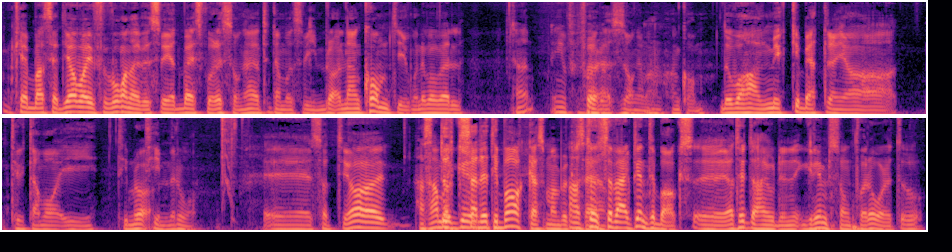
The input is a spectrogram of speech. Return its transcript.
kan jag bara säga att jag var ju förvånad över Svedbergs förra säsong. Jag tyckte han var svinbra. När han kom till Djurgården, det var väl Ja, inför förra förra. säsongen va? han kom. Då var han mycket bättre än jag tyckte han var i Timrå. Timrå. Eh, så att jag... Han Han var studsade tillbaka som man brukar Han säga. studsade verkligen tillbaks. Eh, Jag tyckte han gjorde en grym säsong förra året. Och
